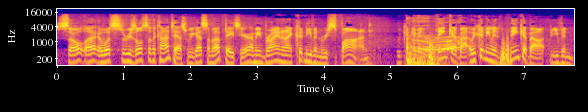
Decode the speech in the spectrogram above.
so uh, what's the results of the contest? We got some updates here. I mean, Brian and I couldn't even respond. We couldn't even think about. We couldn't even think about even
